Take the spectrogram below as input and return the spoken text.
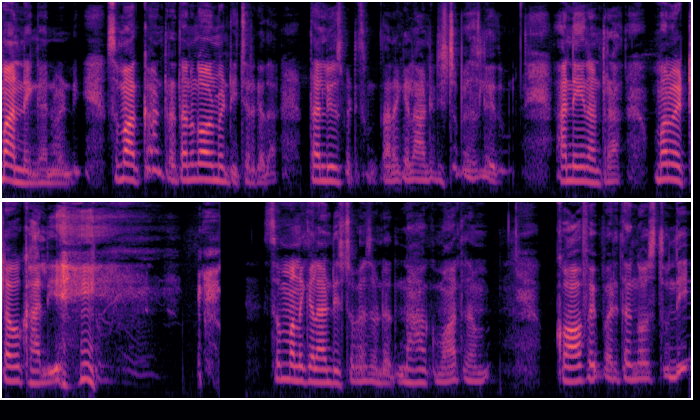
మా అన్నయ్య కానివ్వండి. సో మా అక్క అంటారా తను గవర్నమెంట్ టీచర్ కదా తను లీవ్స్ పెట్టేసుకుంది తనకి ఎలాంటి డిస్టర్బెన్స్ లేదు. అని నేను అంటారా మనం ఎట్లాగో ఖాళీ? సో మనకి ఎలాంటి డిస్టర్బెన్స్ ఉండదు. నాకు మాత్రం కాఫ్ విపరీతంగా వస్తుంది.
